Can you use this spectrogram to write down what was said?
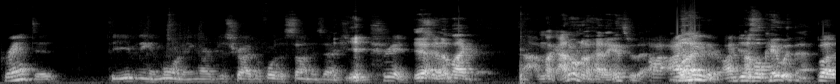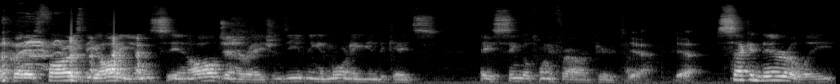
Granted, the evening and morning are described before the sun is actually Yeah. created. yeah, So- and I'm like, I'm like, I don't know how to answer that. I, I either. I'm just I'm okay with that. But but as far as the audience in all generations, evening and morning indicates a single 24 hour period of time. Yeah, yeah, Secondarily,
